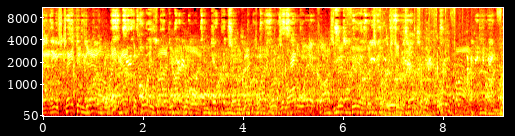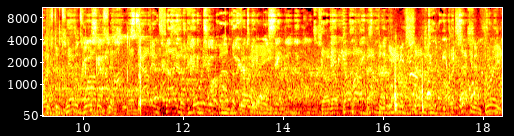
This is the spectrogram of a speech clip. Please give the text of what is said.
And he's taken down right at the 45-yard line. So the big play moves him all the way across midfield. It's first and 10 from the 45. On first and 10, it's Robinson. And down inside the 40 to about the 38. So they'll come up after the gain of seven on a second and three.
